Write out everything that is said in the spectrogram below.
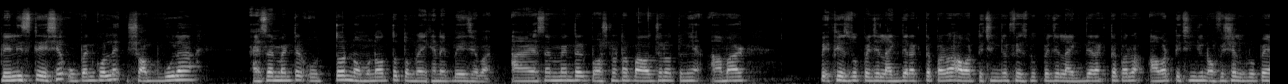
প্লেলিস্টে এসে ওপেন করলে সবগুলা অ্যাসাইনমেন্টের উত্তর, নমুনা উত্তর তোমরা এখানে পেয়ে যাবা। আর অ্যাসাইনমেন্টের প্রশ্নটা পাওয়ার জন্য তুমি আমার ফেসবুক পেজে লাইক দিয়ে রাখতে পারো আওয়ার টিচিং জোন ফেসবুক পেজে লাইক দিয়ে রাখতে পারো আওয়ার টিচিং জোন অফিসিয়াল গ্রুপে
